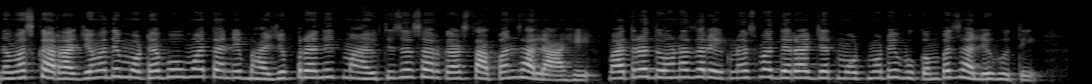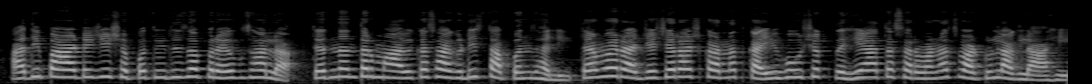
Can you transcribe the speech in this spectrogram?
नमस्कार. राज्यामध्ये मोठ्या बहुमताने भाजप प्रणित महायुतीचं सरकार स्थापन झालं आहे. मात्र दोन हजार एकोणीसमध्ये राज्यात मोठमोठे भूकंप झाले होते. आधी पहाटेची शपथविधीचा प्रयोग झाला. त्यानंतर महाविकास आघाडी स्थापन झाली. त्यामुळे राज्याच्या राजकारणात काही होऊ शकतं हे आता सर्वांनाच वाटू लागलं आहे.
